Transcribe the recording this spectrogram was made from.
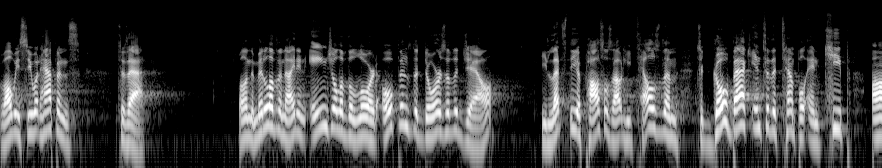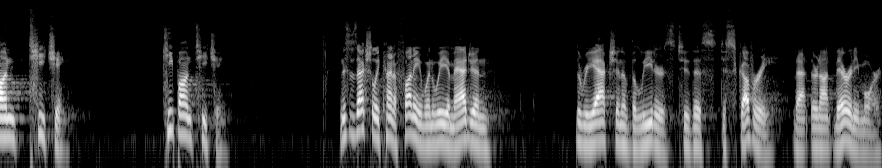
Well, we see what happens to that. Well, in the middle of the night, an angel of the Lord opens the doors of the jail. He lets the apostles out. He tells them to go back into the temple and keep on teaching. Keep on teaching. And this is actually kind of funny when we imagine the reaction of the leaders to this discovery that they're not there anymore.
